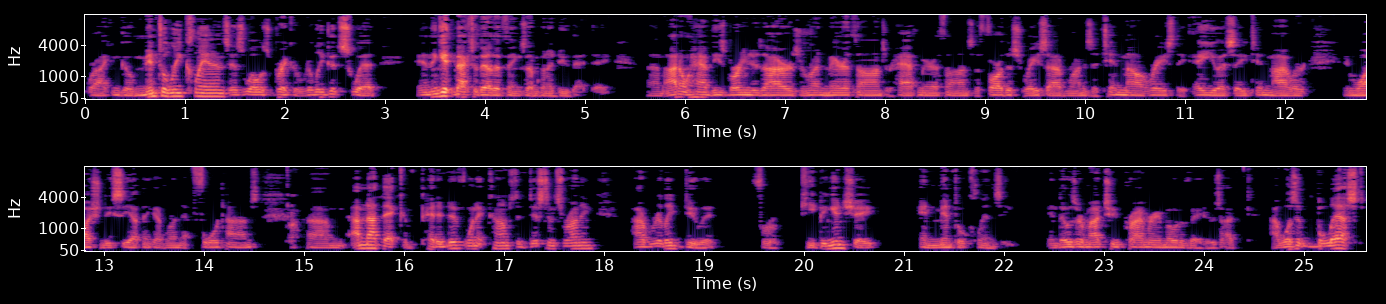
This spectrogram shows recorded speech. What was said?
where I can go mentally cleanse as well as break a really good sweat, and then get back to the other things I'm going to do that day. Um, I don't have these burning desires to run marathons or half marathons. The farthest race I've run is a 10 mile race, the AUSA 10 miler in Washington, D.C. I think I've run that four times. Um, I'm not that competitive when it comes to distance running. I really do it for keeping in shape and mental cleansing. And those are my two primary motivators. I, I wasn't blessed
